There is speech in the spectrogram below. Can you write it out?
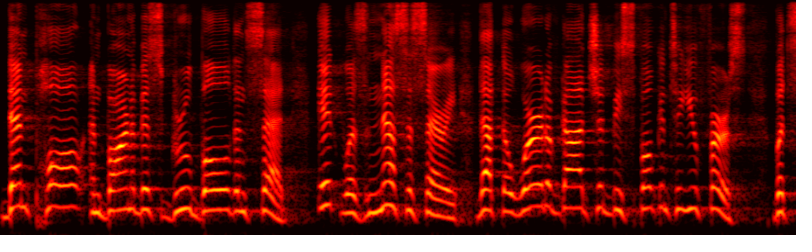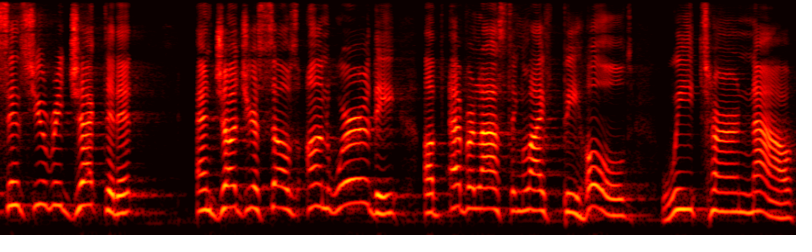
Then Paul and Barnabas grew bold and said, It was necessary that the word of God should be spoken to you first. But since you rejected it and judge yourselves unworthy of everlasting life, behold, we turn now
